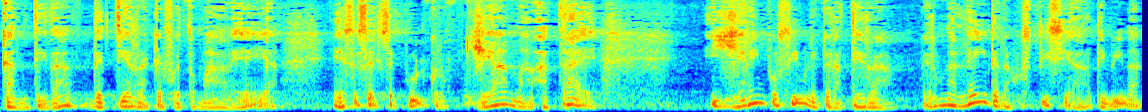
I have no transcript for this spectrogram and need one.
cantidad de tierra que fue tomada de ella. Ese es el sepulcro, llama, atrae. Y era imposible que la tierra, era una ley de la justicia divina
